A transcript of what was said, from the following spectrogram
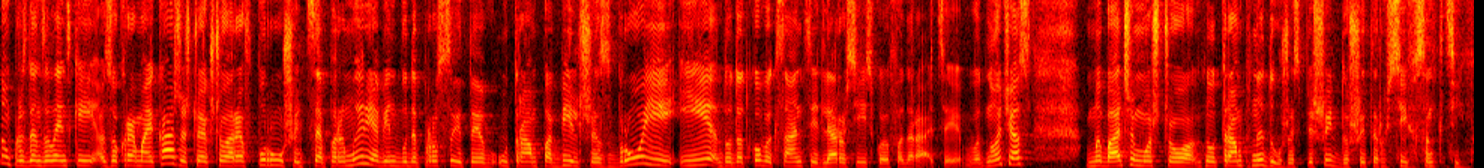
Ну, президент Зеленський, зокрема, і каже, що якщо РФ порушить це перемир'я, він буде просити у Трампа більше зброї і додаткових санкцій для Російської Федерації. Водночас ми бачимо, що ну Трамп не дуже спішить душити Росію санкційно.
